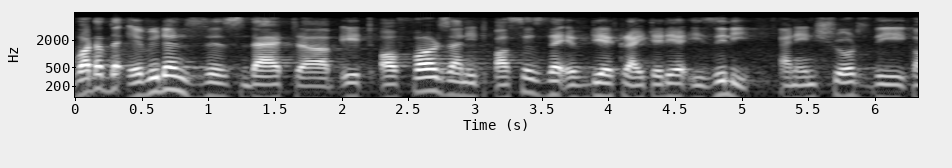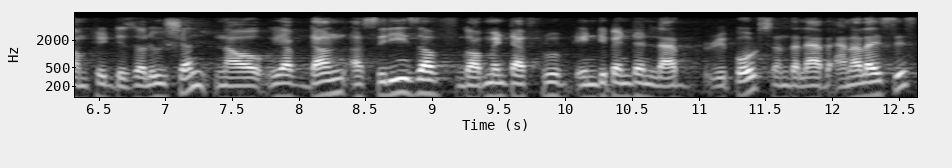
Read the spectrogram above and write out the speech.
what are the evidences that uh, it offers and it passes the FDA criteria easily and ensures the complete dissolution? Now, we have done a series of government-approved independent lab reports and the lab analysis,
